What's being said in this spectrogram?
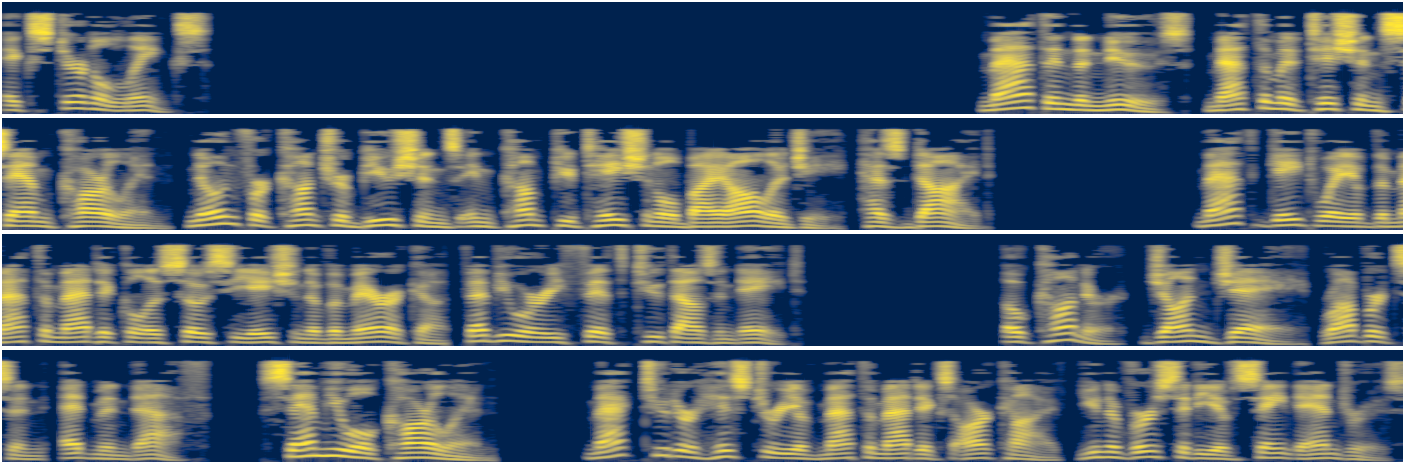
External links Math in the News, mathematician Sam Karlin, known for contributions in computational biology, has died. Math Gateway of the Mathematical Association of America, February 5, 2008. O'Connor, John J., Robertson, Edmund F. Samuel Karlin. MacTutor History of Mathematics Archive, University of St Andrews.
